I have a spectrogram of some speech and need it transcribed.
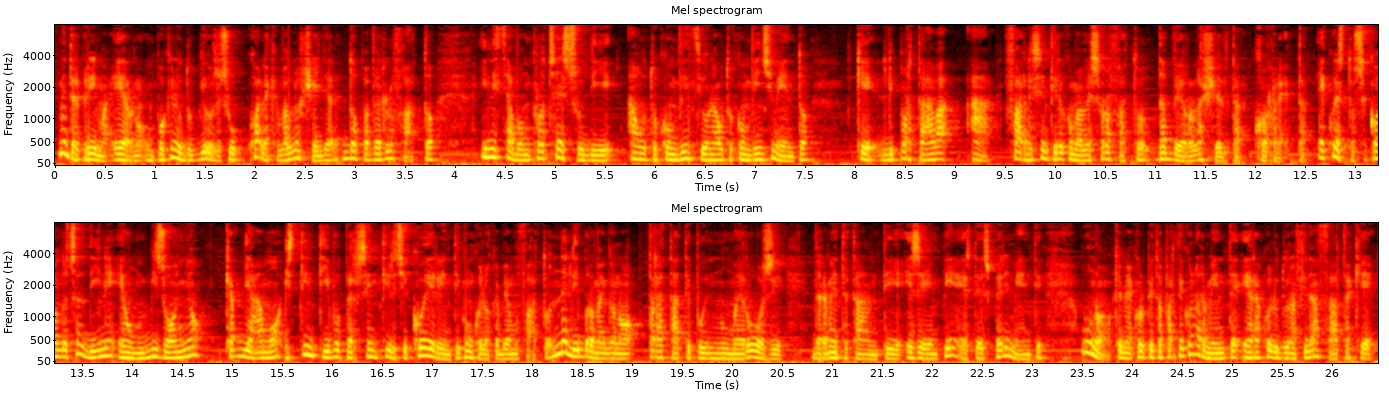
mentre prima erano un pochino dubbiose su quale cavallo scegliere, dopo averlo fatto iniziava un processo di autoconvinzione, autoconvincimento che li portava a farli sentire come avessero fatto davvero la scelta corretta. E questo, secondo Cialdini, è un bisogno che abbiamo istintivo per sentirci coerenti con quello che abbiamo fatto. Nel libro vengono trattati poi numerosi, veramente tanti esempi ed esperimenti. Uno che mi ha colpito particolarmente era quello di una fidanzata che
